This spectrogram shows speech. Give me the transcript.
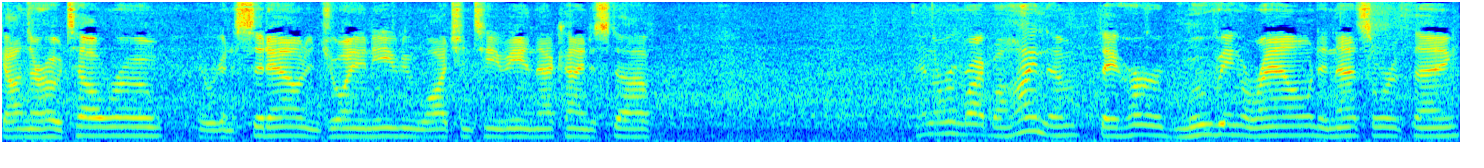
got in their hotel room. They were going to sit down, enjoy an evening, watching TV and that kind of stuff. In the room right behind them, they heard moving around and that sort of thing.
